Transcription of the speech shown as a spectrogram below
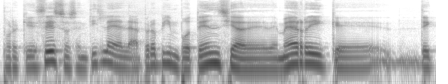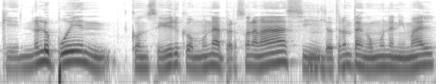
Porque es eso, sentís la, la propia impotencia de, de Merry que, de que no lo pueden concebir como una persona más y Mm. lo tratan como un animal.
